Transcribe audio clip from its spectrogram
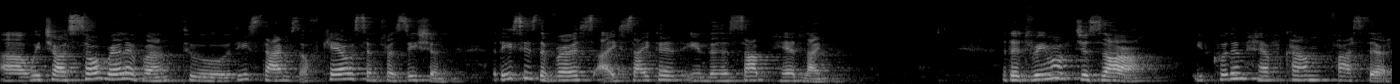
uh, which are so relevant to these times of chaos and transition. This is the verse I cited in the sub headline. The dream of Jazar, it couldn't have come faster,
